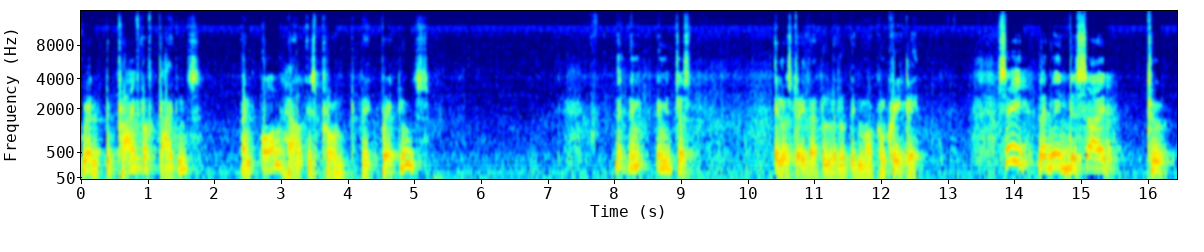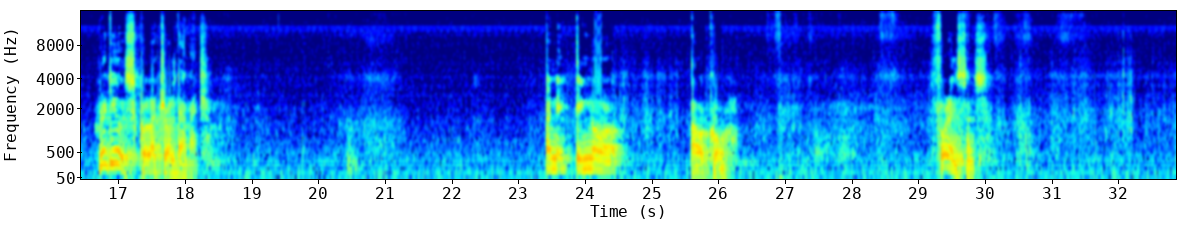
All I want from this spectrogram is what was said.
we are deprived of guidance and all hell is prone to break, loose. Let, me, let me just illustrate that a little bit more concretely. Say that we decide to reduce collateral damage. And ignore our core. For instance,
